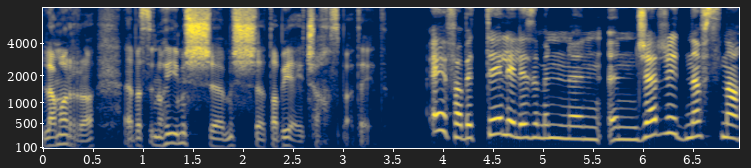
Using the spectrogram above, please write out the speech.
لمرة آه، بس إنه هي مش مش طبيعة شخص بعتقد. إيه فبالتالي لازم نجرد نفسنا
